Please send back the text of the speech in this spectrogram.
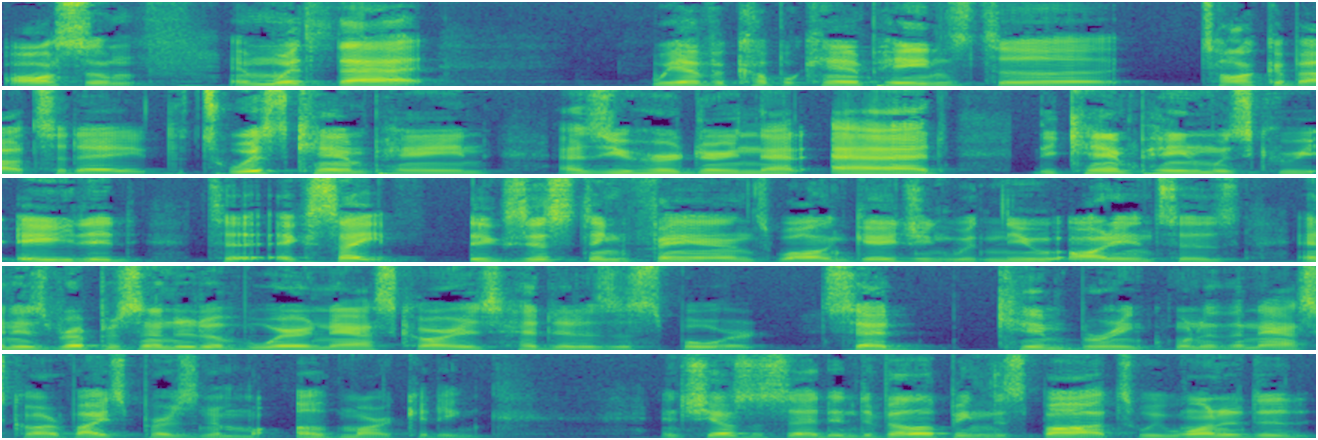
Awesome. And with that, we have a couple campaigns to talk about today. The Twist campaign, as you heard during that ad, the campaign was created to excite existing fans while engaging with new audiences and is representative of where NASCAR is headed as a sport, said Kim Brink, one of the NASCAR vice president of marketing. And she also said, in developing the spots, we wanted to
